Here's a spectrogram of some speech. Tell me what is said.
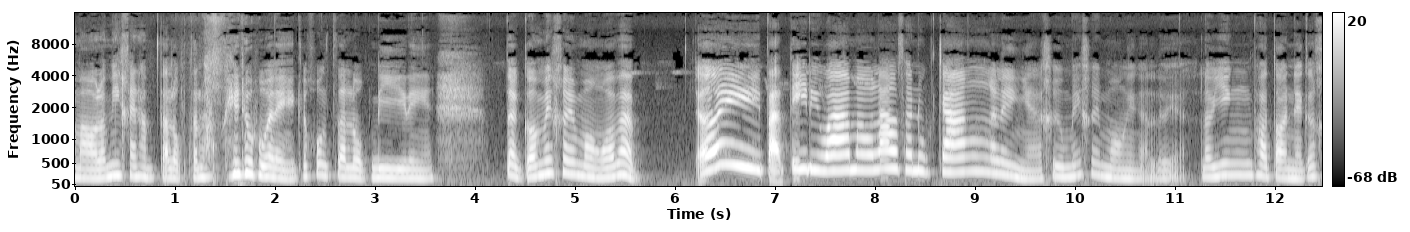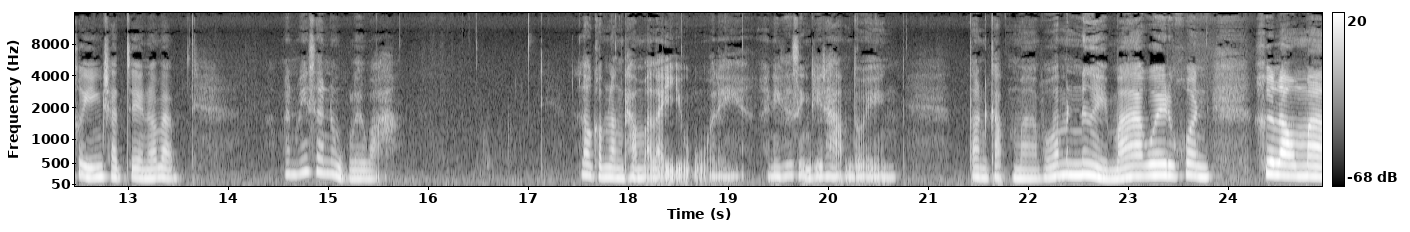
เมาแล้วมีใครทำตลกตลกให้ดูอะไรเงี้ยก็คงตลกดีอะไรเงี้ยแต่ก็ไม่เคยมองว่าแบบ เอ้ย ปาร์ตี้ดีว่าเมาเหล้าสนุกจังอะไรเงี้ยคือไม่เคยมองอย่างนั้นเลยอะแล้วยิ่งพอตอนเนี้ยก็คือยิ่งชัดเจนว่าแบบ มันไม่สนุกเลยว่ะ เรากำลังทำอะไรอยู่อะไรเงี้ยอันนี้คือสิ่งที่ถามตัวเอง ตอนกลับมา เพราะว่ามันเหนื่อยมากเว้ยทุกคน คือเราเมา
